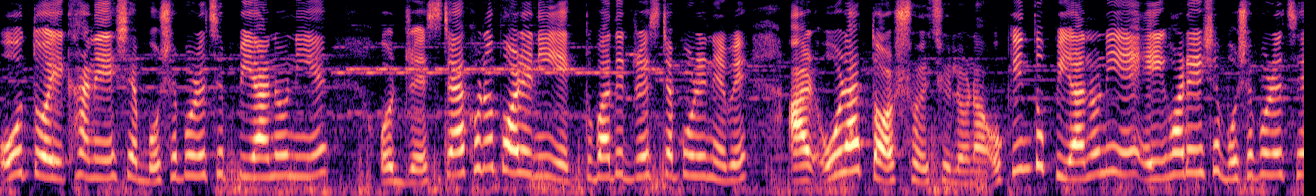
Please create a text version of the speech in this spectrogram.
ও তো এখানে এসে বসে পড়েছে পিয়ানো নিয়ে। ওর ড্রেসটা এখনও পরেনি, একটু বাদে ড্রেসটা পরে নেবে। আর ওর আর তর্স হয়েছিল না। ও কিন্তু পিয়ানো নিয়ে এই ঘরে এসে বসে পড়েছে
